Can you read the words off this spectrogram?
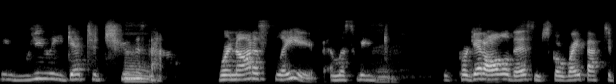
we really get to choose mm. that we're not a slave unless we mm. forget all of this and just go right back to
